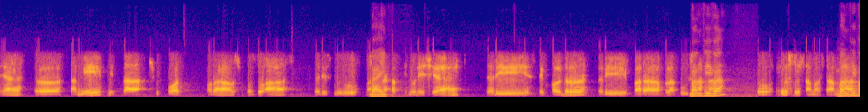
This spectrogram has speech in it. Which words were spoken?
hanya eh, kami minta support moral, support doa dari seluruh masyarakat Baik. Indonesia dari stakeholder, dari para pelaku usaha. Bang Viva? Itu terus bersama-sama. Bang Viva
